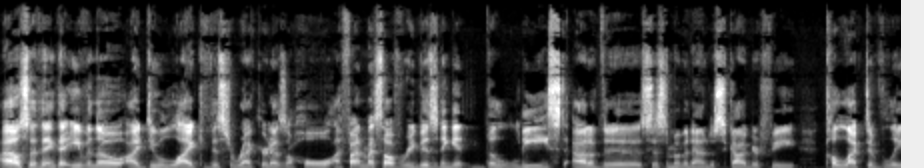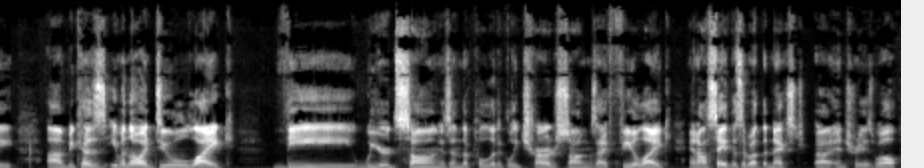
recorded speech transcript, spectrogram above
I also think that even though I do like this record as a whole, I find myself revisiting it the least out of the System of a Down discography collectively, um, because even though I do like the weird songs and the politically charged songs, I feel like, and I'll say this about the next uh, entry as well,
